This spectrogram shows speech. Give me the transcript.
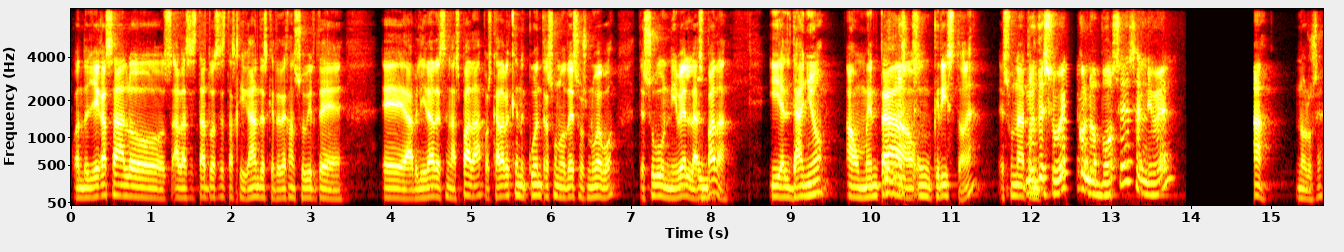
Cuando llegas a, los, a las estatuas estas gigantes que te dejan subirte eh, habilidades en la espada, pues cada vez que encuentras uno de esos nuevo, te sube un nivel la espada. Y el daño aumenta ¿No te- un Cristo, ¿eh? Es una... ¿No te sube con los bosses el nivel? Ah, no lo sé.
